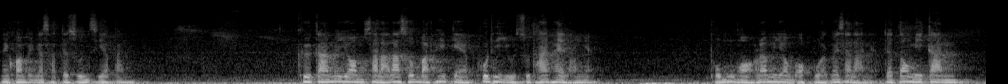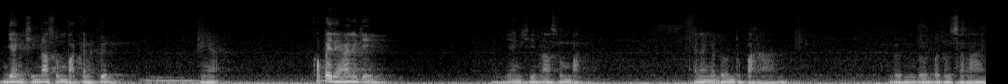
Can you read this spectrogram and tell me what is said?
ในความเป็นกษัตริย์จะสูญเสียไป คือการไม่ยอมสละราชสมบัติให้แก่ผู้ที่อยู่สุดท้ายภายหลังเนี่ยผมงอกแล้วไม่ยอมออกบวชไม่สละเนี่ยจะต้องมีการแย่งชิงราชสมบัติกันขึ้นเงี้ยก็เป็นอย่างนั้นจริงแย่งชิงราชสมบัติไอ้นั่นก็โดนตุปหารโดนโดนประทุษร้าย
